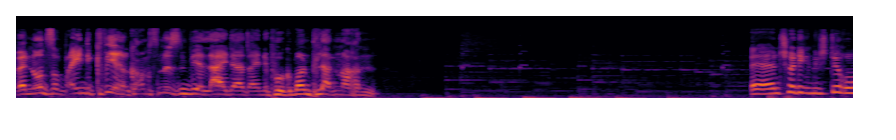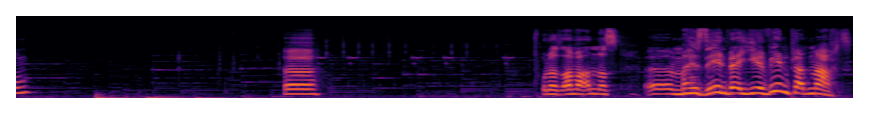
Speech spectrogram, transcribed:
Wenn du uns dabei in die Quere kommst, müssen wir leider deine Pokémon platt machen. Äh, entschuldige die Störung. Äh. Oder sagen wir anders. Äh, mal sehen, wer hier wen platt macht.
